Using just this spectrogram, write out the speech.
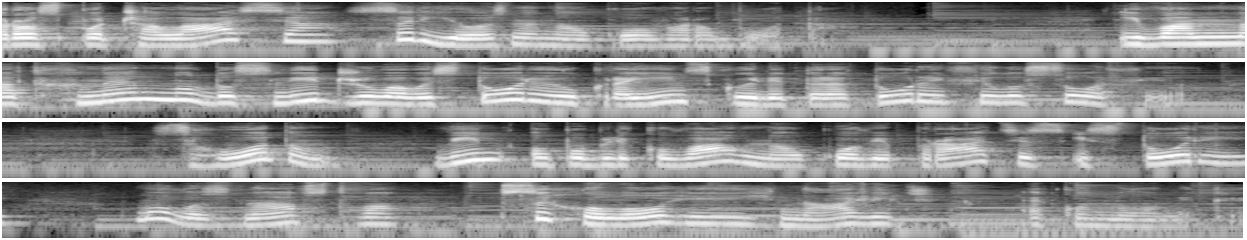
Розпочалася серйозна наукова робота. Іван натхненно досліджував історію української літератури і філософію. Згодом він опублікував наукові праці з історії, мовознавства, психології й навіть економіки.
